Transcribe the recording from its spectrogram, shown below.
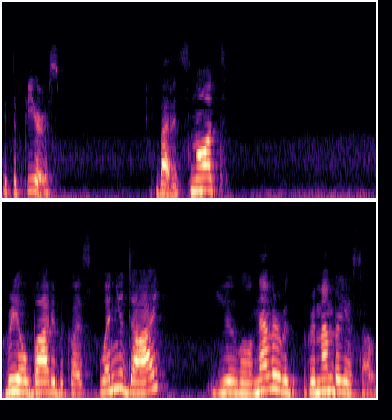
it appears. But it's not real body because when you die you will never re- remember yourself.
